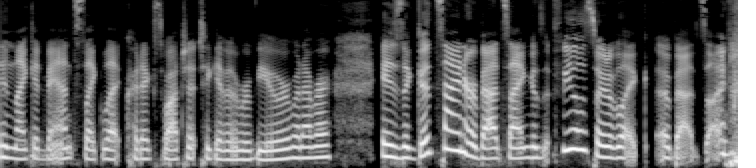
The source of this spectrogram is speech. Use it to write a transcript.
in like advance, like let critics watch it to give a review or whatever, is a good sign or a bad sign because it feels sort of like a bad sign.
